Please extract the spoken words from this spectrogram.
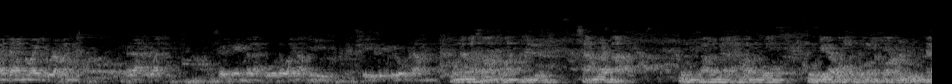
าจารย์วัยกุลมันรักวัดเสด็จกระปูตะวันออกอีก40กิโลกรัมคุณนัทสองคนคือสามร้อยบาทคุณฟังใหญ่วันวงคุณที่เราของคุณก่อนอยู่ใน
